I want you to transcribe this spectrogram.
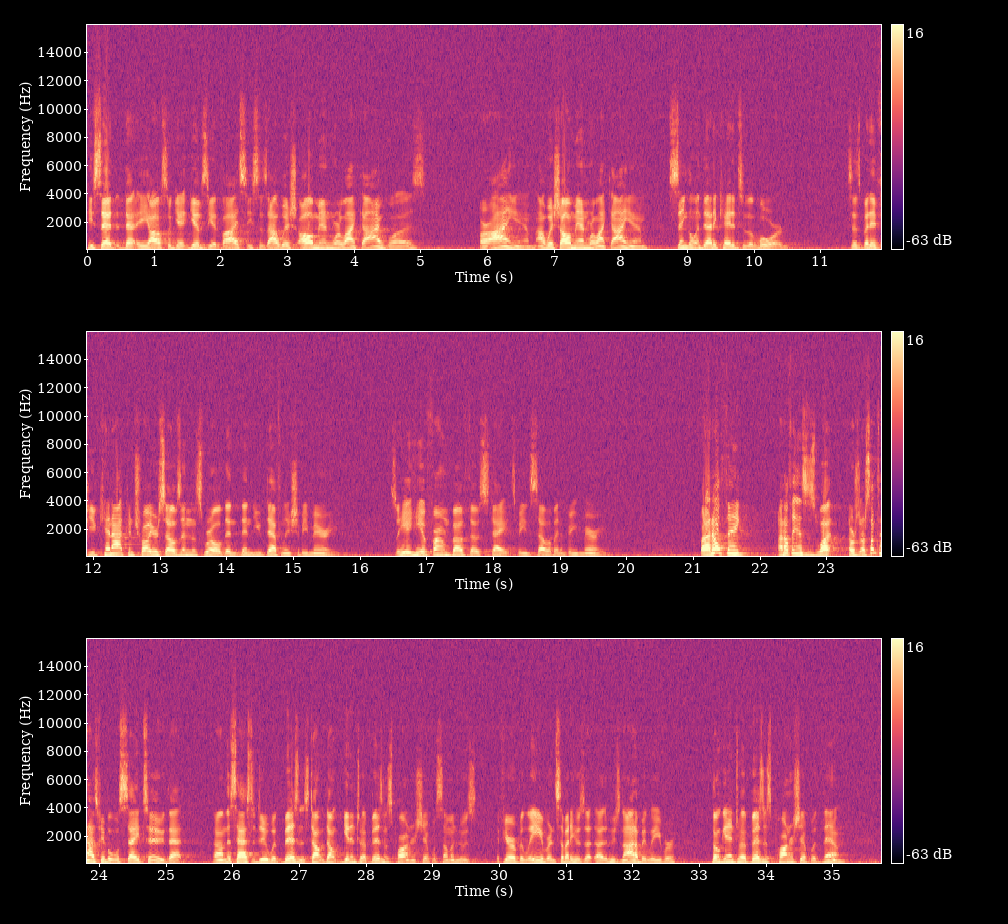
He said that he also get, gives the advice. He says, I wish all men were like I was, or I am. I wish all men were like I am, single and dedicated to the Lord. He says, But if you cannot control yourselves in this world, then, then you definitely should be married. So he, he affirmed both those states, being celibate and being married. But I don't think, I don't think this is what, or, or sometimes people will say too that um, this has to do with business. Don't, don't get into a business partnership with someone who's, if you're a believer and somebody who's, a, uh, who's not a believer, don't get into a business partnership with them.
